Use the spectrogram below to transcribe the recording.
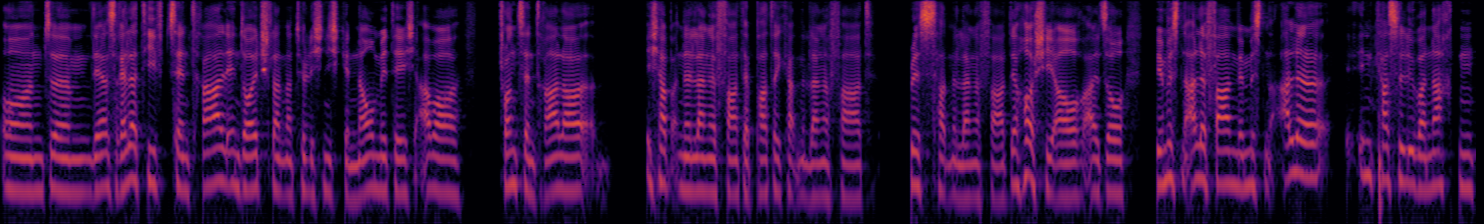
Und ähm, der ist relativ zentral in Deutschland, natürlich nicht genau mittig, aber schon zentraler. Ich habe eine lange Fahrt, der Patrick hat eine lange Fahrt, Chris hat eine lange Fahrt, der Hoshi auch. Also wir müssen alle fahren, wir müssen alle in Kassel übernachten.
